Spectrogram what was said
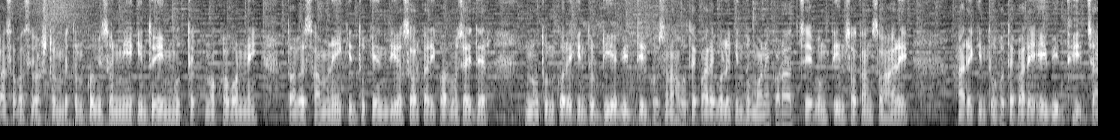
পাশাপাশি অষ্টম বেতন কমিশন নিয়ে কিন্তু এই মুহূর্তে কোনো খবর নেই। তবে সামনেই কিন্তু কেন্দ্রীয় সরকারি কর্মচারীদের নতুন করে কিন্তু ডিএ বৃদ্ধির ঘোষণা হতে পারে বলে কিন্তু মনে করা হচ্ছে এবং তিন শতাংশ হারে হারে কিন্তু হতে পারে এই বৃদ্ধি যা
